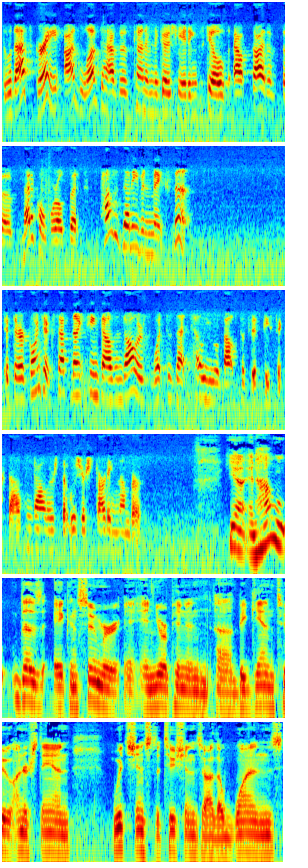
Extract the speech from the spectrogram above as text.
well, that's great. I'd love to have those kind of negotiating skills outside of the medical world, but how does that even make sense? If they're going to accept $19,000, what does that tell you about the $56,000 that was your starting number? Yeah, and how does a consumer, in your opinion, uh, begin to understand which institutions are the ones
